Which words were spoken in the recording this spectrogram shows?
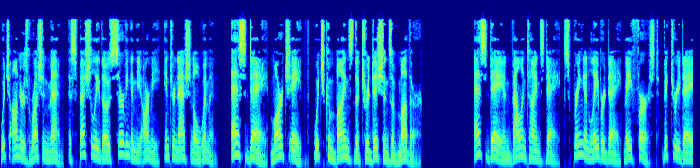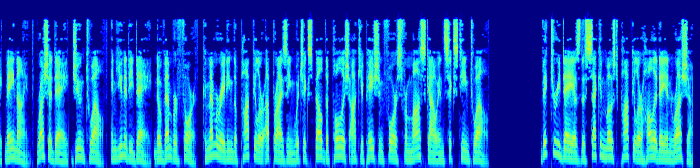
which honors Russian men, especially those serving in the army, International Women Day March 8, which combines the traditions of Mother S Day and Valentine's Day, Spring and Labor Day May 1, Victory Day May 9, Russia Day June 12, and Unity Day November 4, commemorating the popular uprising which expelled the Polish occupation force from Moscow in 1612. Victory Day is the second most popular holiday in Russia,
